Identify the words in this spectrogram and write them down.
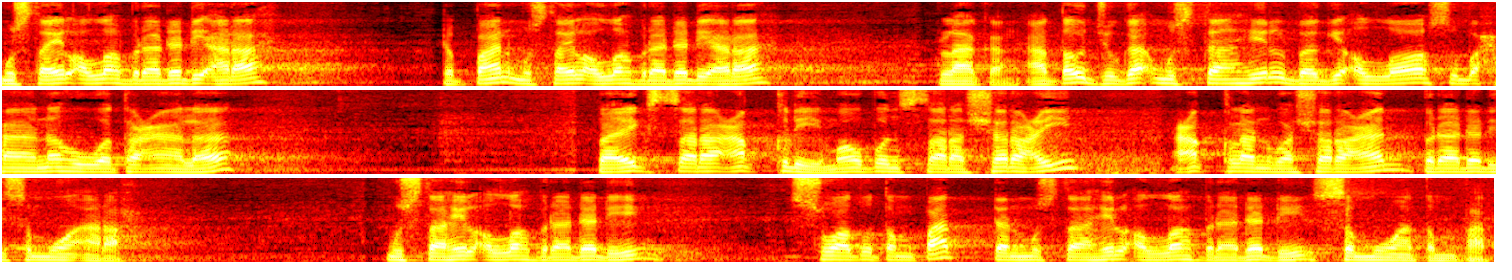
Mustahil Allah berada di arah depan, mustahil Allah berada di arah belakang. Atau juga mustahil bagi Allah Subhanahu wa taala baik secara akli maupun secara syar'i, aklan wa syara'an berada di semua arah. Mustahil Allah berada di suatu tempat dan mustahil Allah berada di semua tempat.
